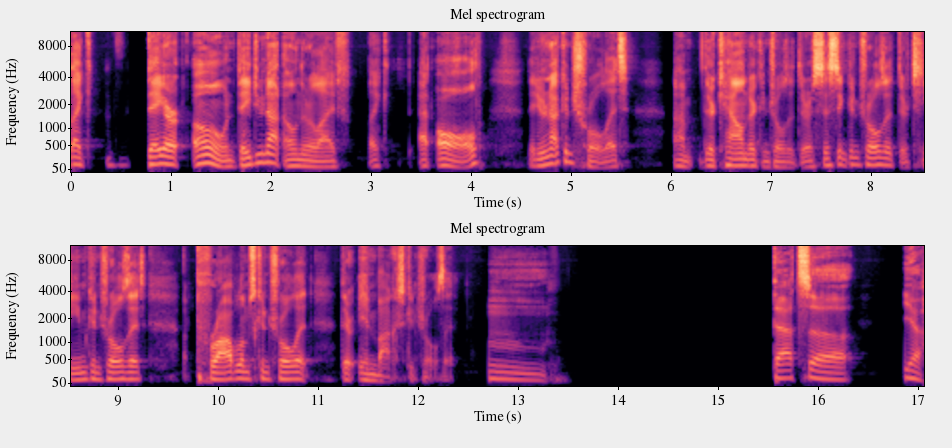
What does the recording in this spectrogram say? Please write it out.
like they are owned. They do not own their life like at all. They do not control it. Um, their calendar controls it. Their assistant controls it. Their team controls it. Problems control it. Their inbox controls it. Mm. That's uh, yeah,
